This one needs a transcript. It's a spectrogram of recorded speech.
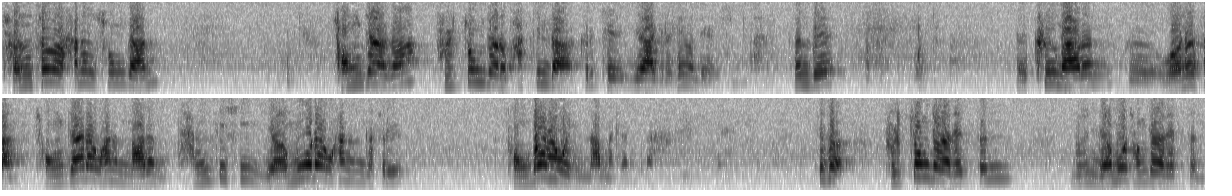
견성을 하는 순간 종자가 불종자로 바뀐다 그렇게 이야기를 해놓은 데가 있습니다. 그런데 그 말은 그 원어상 종자라고 하는 말은 반드시 염호라고 하는 것을 동반하고 있는 낱말입니다. 그래서 불종자가 됐든 무슨 염호 종자가 됐든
